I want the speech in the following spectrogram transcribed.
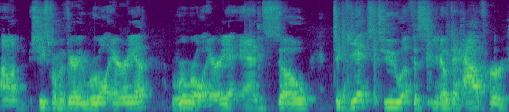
Um, she's from a very rural area, rural area, and so to get to a, you know, to have her,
